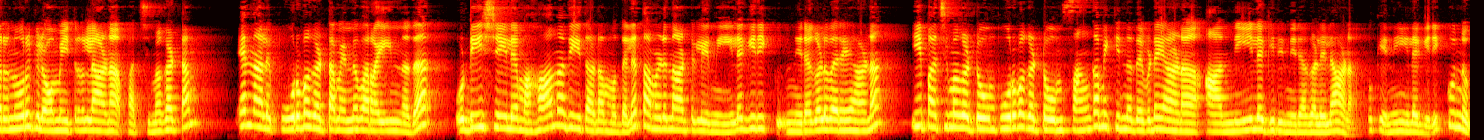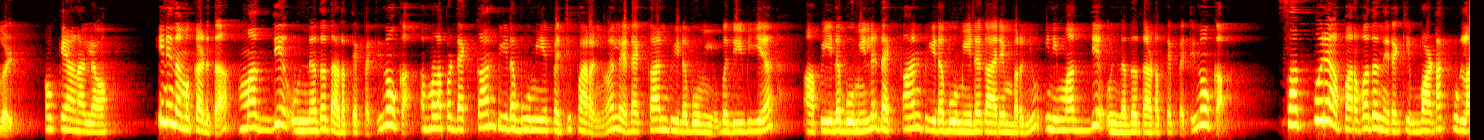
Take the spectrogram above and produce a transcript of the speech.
അറുന്നൂറ് കിലോമീറ്ററിലാണ് പശ്ചിമഘട്ടം. എന്നാൽ പൂർവഘട്ടം എന്ന് പറയുന്നത് ഒഡീഷയിലെ മഹാനദി തടം മുതൽ തമിഴ്നാട്ടിലെ നീലഗിരി നിരകൾ വരെയാണ്. ഈ പശ്ചിമഘട്ടവും പൂർവഘട്ടവും സംഗമിക്കുന്നത് എവിടെയാണ്? ആ നീലഗിരി നിരകളിലാണ്. ഓക്കെ നീലഗിരി കുന്നുകൾ. ഓക്കെ ആണല്ലോ. ഇനി നമുക്കടുത്ത് മധ്യ ഉന്നത തടത്തെ പറ്റി നോക്കാം. നമ്മളപ്പോൾ ഡെക്കാൻ പീഠഭൂമിയെ പറ്റി പറഞ്ഞു അല്ലെ? ഡെക്കാൻ പീഠഭൂമി ഉപദ്വീപീയ ആ ഡെക്കാൻ പീഠഭൂമിയുടെ കാര്യം പറഞ്ഞു. ഇനി മധ്യ ഉന്നത തടത്തെ പറ്റി നോക്കാം. സത്പുര പർവത നിരക്ക് വടക്കുള്ള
